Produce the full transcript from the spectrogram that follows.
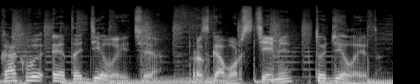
Как вы это делаете? Разговор с теми, кто делает –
